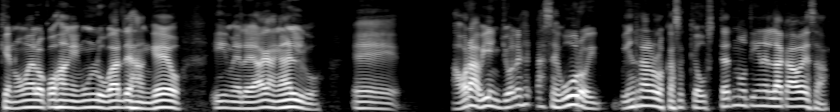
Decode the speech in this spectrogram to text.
que no me lo cojan en un lugar de jangueo y me le hagan algo. Eh, ahora bien, yo les aseguro, y bien raro los casos, que usted no tiene en la cabeza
